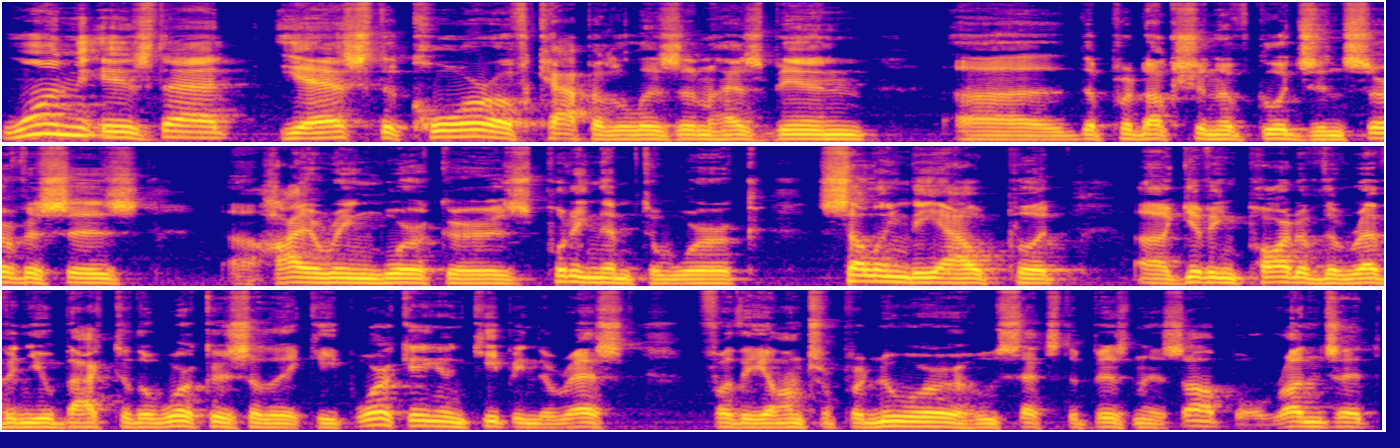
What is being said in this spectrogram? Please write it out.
one is that yes the core of capitalism has been uh, the production of goods and services uh, hiring workers putting them to work selling the output uh, giving part of the revenue back to the workers so they keep working and keeping the rest for the entrepreneur who sets the business up or runs it.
